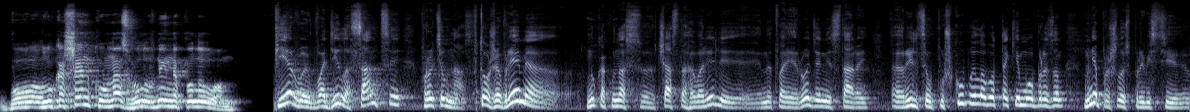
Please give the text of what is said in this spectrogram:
Бо Лукашенко у нас головний Наполеон. первой вводила санкции против нас. В то же время, ну, как у нас э, часто говорили на твоей родине старой, э, рыльце в пушку было вот таким образом. Мне пришлось провести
